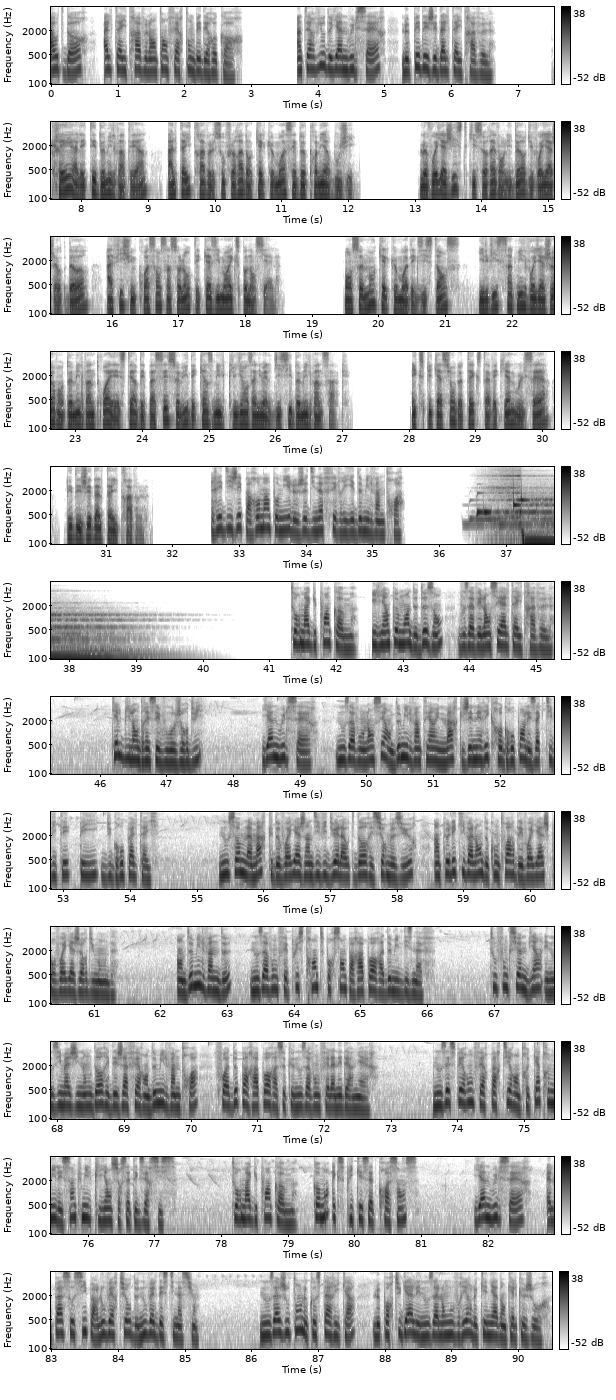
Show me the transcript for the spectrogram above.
Outdoor, Altaï Travel entend faire tomber des records. Interview de Yann Wilser, le PDG d'Altaï Travel. Créé à l'été 2021, Altaï Travel soufflera dans quelques mois ses deux premières bougies. Le voyagiste qui se rêve en leader du voyage outdoor affiche une croissance insolente et quasiment exponentielle. En seulement quelques mois d'existence, il vise 5000 voyageurs en 2023 et espère dépasser celui des 15 000 clients annuels d'ici 2025. Explication de texte avec Yann Wilser, PDG d'Altaï Travel. Rédigé par Romain Pommier le jeudi 9 février 2023. Tourmag.com. Il y a un peu moins de deux ans, vous avez lancé Altaï Travel. Quel bilan dressez-vous aujourd'hui? Yann Wilser. Nous avons lancé en 2021 une marque générique regroupant les activités, pays, du groupe Altaï. Nous sommes la marque de voyage individuel outdoor et sur mesure, un peu l'équivalent de comptoir des voyages pour voyageurs du monde. En 2022, nous avons fait plus 30% par rapport à 2019. Tout fonctionne bien et nous imaginons d'or et déjà faire en 2023, fois 2 par rapport à ce que nous avons fait l'année dernière. Nous espérons faire partir entre 4000 et 5000 clients sur cet exercice. Tourmag.com. Comment expliquer cette croissance? Yann Wilser, elle passe aussi par l'ouverture de nouvelles destinations. Nous ajoutons le Costa Rica, le Portugal et nous allons ouvrir le Kenya dans quelques jours.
